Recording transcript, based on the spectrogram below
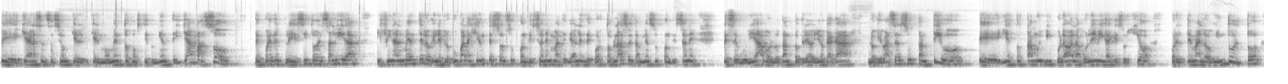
eh, queda la sensación que el, que el momento constituyente ya pasó después del plebiscito de salida y finalmente lo que le preocupa a la gente son sus condiciones materiales de corto plazo y también sus condiciones de seguridad. Por lo tanto, creo yo que acá lo que va a ser sustantivo, eh, y esto está muy vinculado a la polémica que surgió por el tema de los indultos,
